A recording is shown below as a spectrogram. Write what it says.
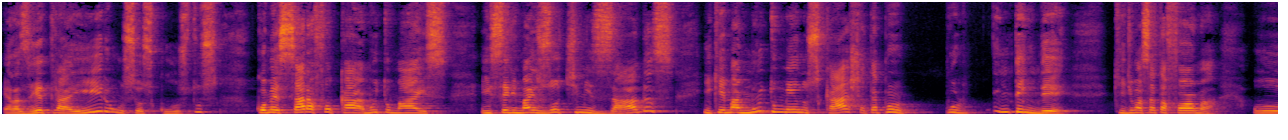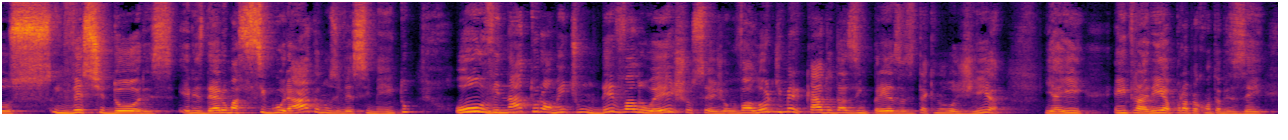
elas retraíram os seus custos, começaram a focar muito mais em serem mais otimizadas e queimar muito menos caixa, até por, por entender que de uma certa forma os investidores eles deram uma segurada nos investimentos, houve naturalmente um devaluation, ou seja, o valor de mercado das empresas de tecnologia, e aí entraria a própria Contabilizei,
